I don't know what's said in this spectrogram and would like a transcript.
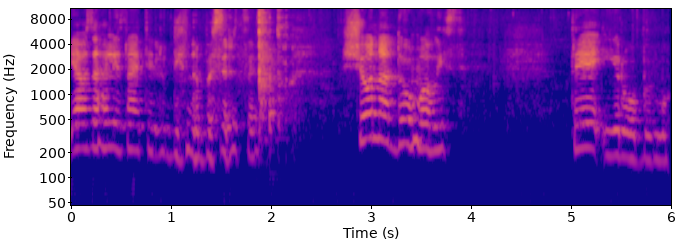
Я взагалі, знаєте, людина без рецепту. Що надумались, те і робимо.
